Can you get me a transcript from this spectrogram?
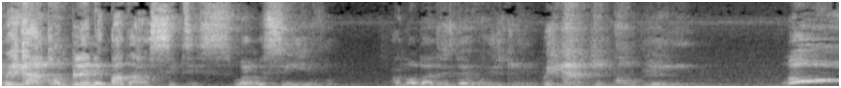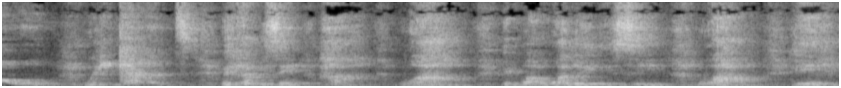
We can't complain about our cities when we see evil and all that the devil is doing. We can't keep complaining. No, we can't. We can't be saying, ah, wow, people are wallowing in sin. Wow, eh?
